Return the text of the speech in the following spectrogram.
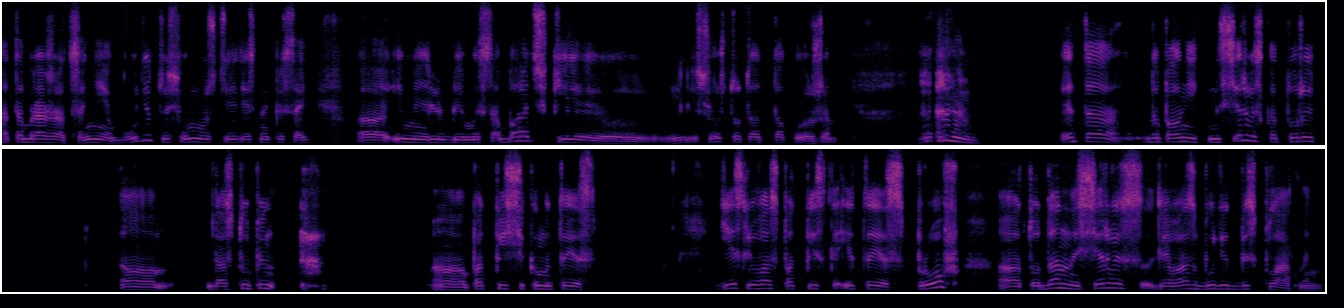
отображаться не будет. То есть вы можете здесь написать э, имя любимой собачки э, или еще что-то такое же. Это дополнительный сервис, который э, доступен э, подписчикам ИТС. Если у вас подписка ИТС Проф, э, то данный сервис для вас будет бесплатным.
